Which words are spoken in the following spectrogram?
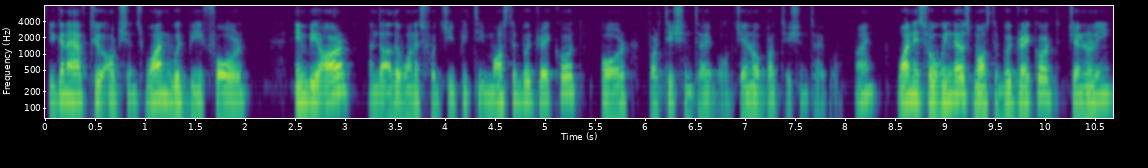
You're going to have two options. One would be for MBR and the other one is for GPT, master boot record or partition table, general partition table, right? One is for Windows, master boot record, generally,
